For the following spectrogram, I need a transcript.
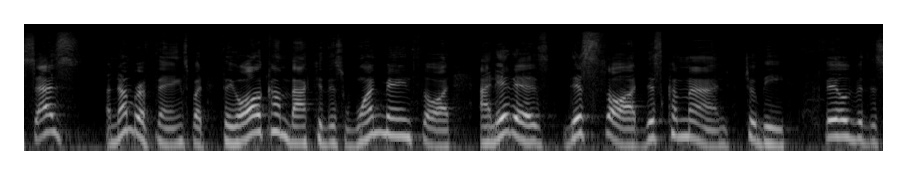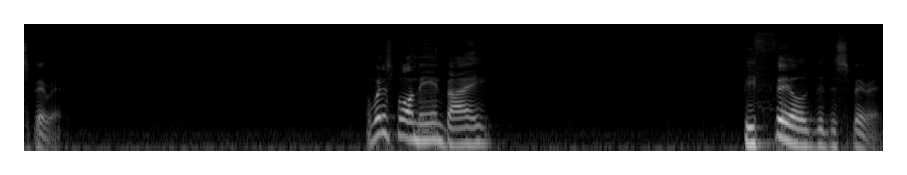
Says a number of things, but they all come back to this one main thought, and it is this thought, this command to be filled with the Spirit. And what does Paul mean by be filled with the Spirit?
